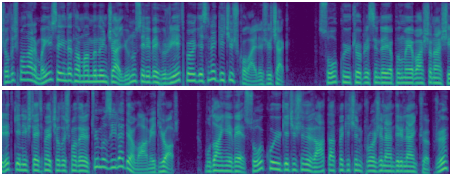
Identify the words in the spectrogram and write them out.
Çalışmalar Mayıs ayında tamamlanınca Yunuseli ve Hürriyet bölgesine geçiş kolaylaşacak. Soğukkuyu Köprüsü'nde yapılmaya başlanan şerit genişletme çalışmaları tüm hızıyla devam ediyor. Mudanya ve Soğukkuyu geçişini rahatlatmak için projelendirilen köprü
